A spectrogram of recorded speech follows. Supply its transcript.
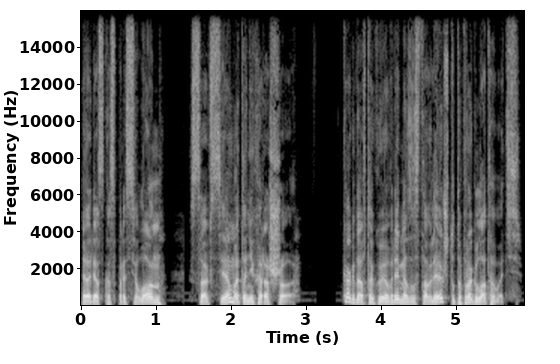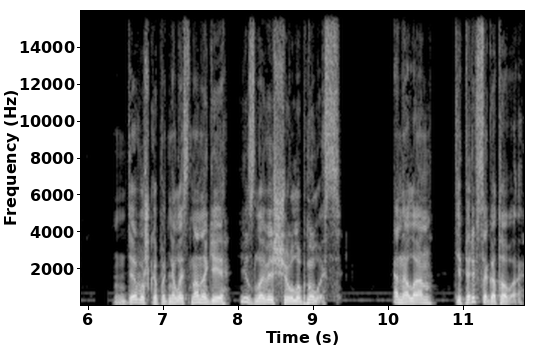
Резко спросил он. «Совсем это нехорошо. Когда в такое время заставляют что-то проглатывать?» Девушка поднялась на ноги и зловеще улыбнулась. «НЛН, теперь все готово.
